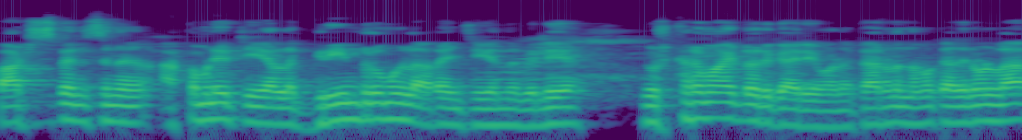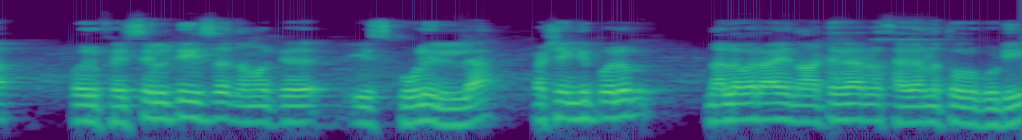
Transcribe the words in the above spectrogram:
പാർട്ടിസിപ്പൻസിന് അക്കോമഡേറ്റ് ചെയ്യാനുള്ള ഗ്രീൻ റൂമുകൾ അറേഞ്ച് ചെയ്യുന്ന വലിയ ദുഷ്കരമായിട്ടൊരു കാര്യമാണ്. കാരണം നമുക്ക് അതിനുള്ള ഒരു ഫെസിലിറ്റീസ് നമുക്ക് ഈ സ്കൂളിലില്ല. പക്ഷേ എങ്കിൽ പോലും നല്ലവരായ നാട്ടുകാരുടെ സഹകരണത്തോടു കൂടി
